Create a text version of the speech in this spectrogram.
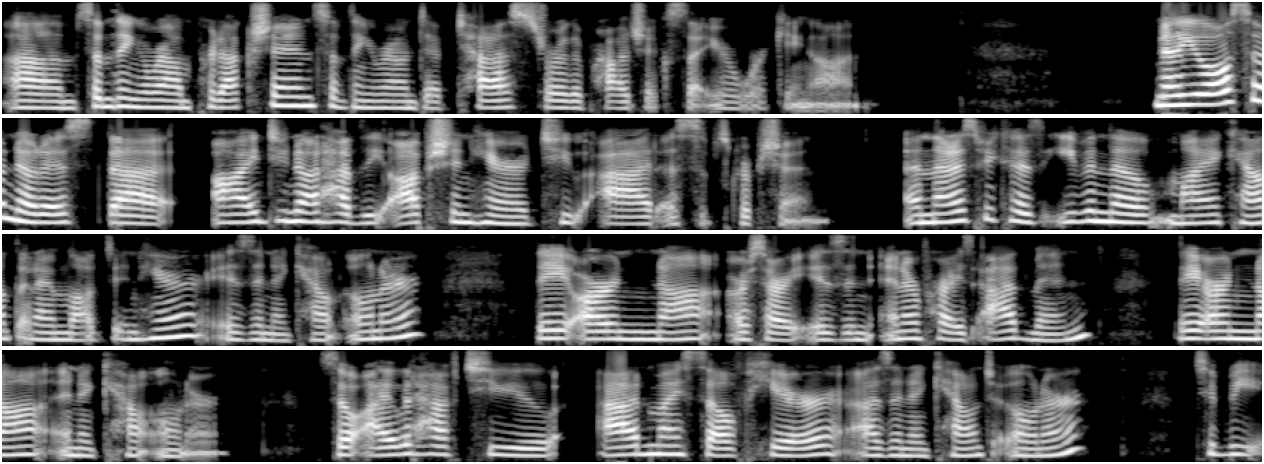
um, something around production, something around dev test, or the projects that you're working on. Now you'll also notice that I do not have the option here to add a subscription. And that is because even though my account that I'm logged in here is an account owner, they are not, or sorry, is an enterprise admin, they are not an account owner. So I would have to add myself here as an account owner to be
